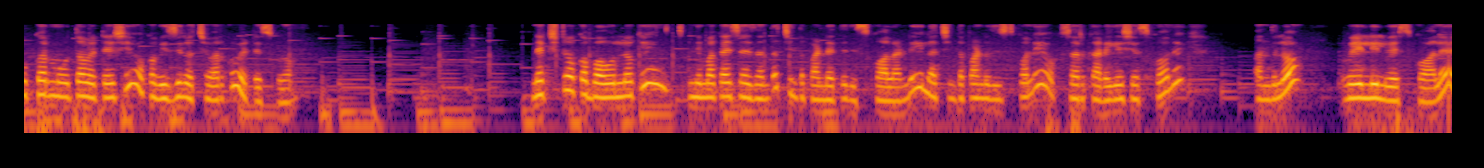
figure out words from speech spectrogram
కుక్కర్ మూత పెట్టేసి ఒక విజిల్ వచ్చే వరకు పెట్టేసుకుందాం. నెక్స్ట్ ఒక బౌల్లోకి నిమ్మకాయ సైజ్ అంతా చింతపండు అయితే తీసుకోవాలండి. ఇలా చింతపండు తీసుకొని ఒకసారి కడిగేసేసుకొని అందులో వేళ్ళీలు వేసుకోవాలి.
